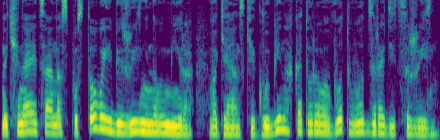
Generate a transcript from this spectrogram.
Начинается она с пустого и безжизненного мира, в океанских глубинах которого вот-вот зародится жизнь.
